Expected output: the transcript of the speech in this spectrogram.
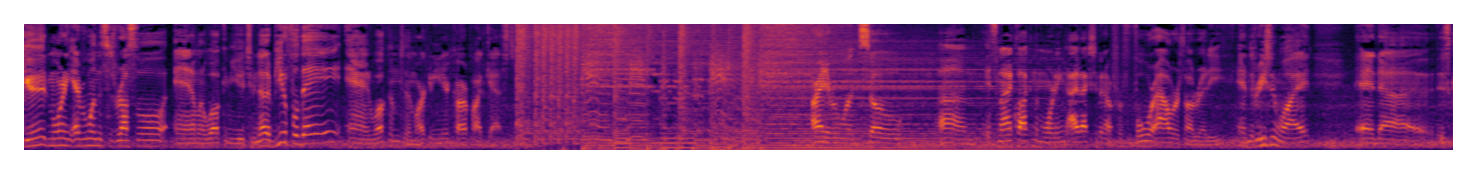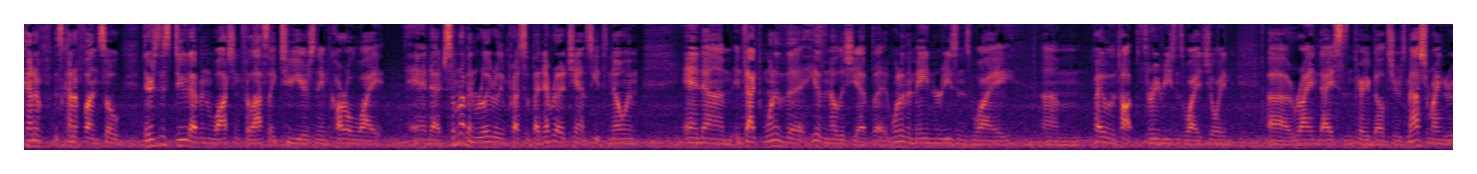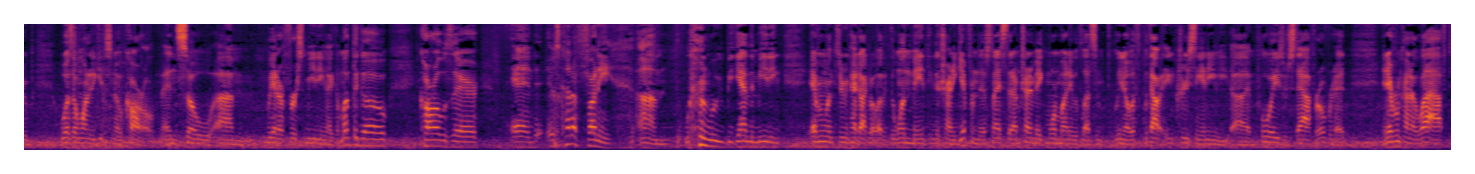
Good morning, everyone. This is Russell, and I'm going to welcome you to another beautiful day, and welcome to the Marketing Your Car podcast. All right, everyone. So um, it's nine o'clock in the morning. I've actually been up for four hours already, and the reason why, and uh, it's kind of it's kind of fun. So there's this dude I've been watching for the last like two years named Carl White, and uh, someone I've been really really impressed with. But I never had a chance to get to know him and um, in fact, one of the he doesn't know this yet, but one of the main reasons why, um, probably one of the top three reasons why I joined uh, Ryan Deiss's and Perry Belcher's mastermind group was I wanted to get to know Carl. And so um, we had our first meeting like a month ago. Carl was there, and it was kind of funny um, when we began the meeting. Everyone went through and kind of talked about like the one main thing they're trying to get from this. And I said I'm trying to make more money with less, you know, with, without increasing any uh, employees or staff or overhead. And everyone kind of laughed.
